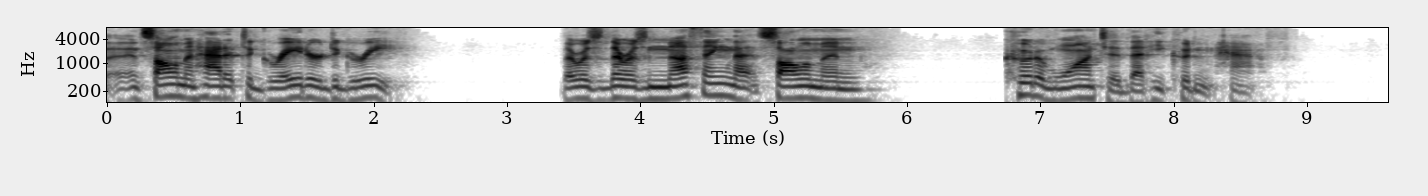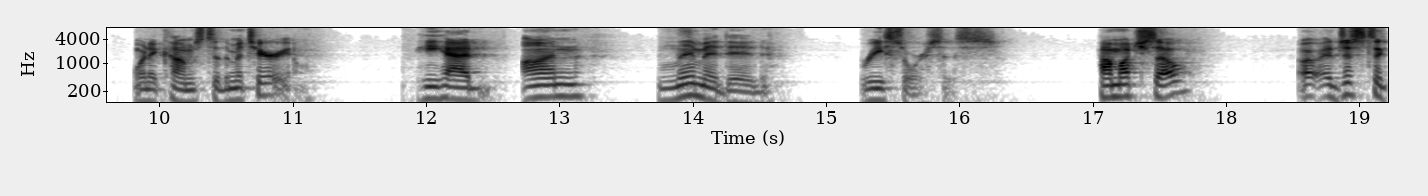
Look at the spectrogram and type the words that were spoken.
And Solomon had it to greater degree. There was, there was nothing that Solomon could have wanted that he couldn't have when it comes to the material. He had unlimited resources. How much so? Oh, just to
